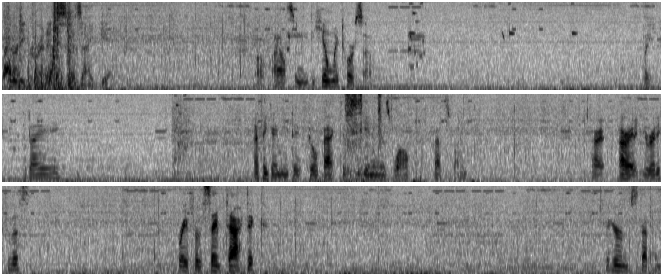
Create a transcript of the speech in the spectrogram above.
Thirty credits says I get it. I also need to heal my torso. Wait, did I... I think I need to go back to the beginning as well. That's fine. Alright, alright, you ready for this? Ready for the same tactic? I hear him stepping.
